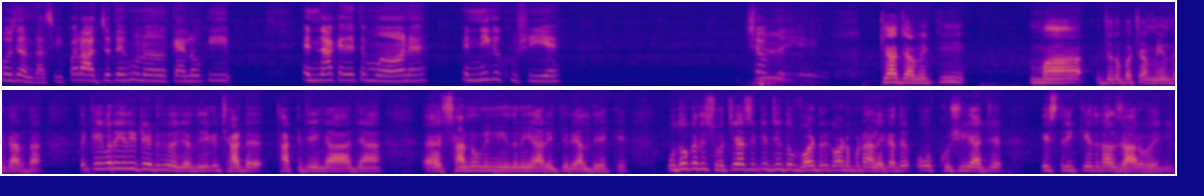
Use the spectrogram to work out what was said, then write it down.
ਹੋ ਜਾਂਦਾ ਸੀ। ਪਰ ਅੱਜ ਤੇ ਹੁਣ ਕਹਿ ਲਓ ਕਿ ਇੰਨਾ ਕਹਿੰਦੇ ਤੇ ਮਾਣ ਹੈ ਇੰਨੀ ਕੁ ਖੁਸ਼ੀ ਹੈ। ਸ਼ਬਦ ਨਹੀਂ ਇਹ ਕਿਹਾ ਜਾਵੇ ਕਿ ਮਾਂ ਜਦੋਂ ਬੱਚਾ ਮਿਹਨਤ ਕਰਦਾ ਤੇ ਕਈ ਵਾਰ ਇਰੀਟੇਟ ਵੀ ਹੋ ਜਾਂਦੀ ਹੈ ਕਿ ਛੱਡ ਥੱਕ ਜਾਏਗਾ ਜਾਂ ਅਹ, ਸਾਨੂੰ ਵੀ ਨੀਂਦ ਨਹੀਂ ਆ ਰਹੀ ਤੇਰੇ ਵੱਲ ਦੇਖ ਕੇ। ਉਦੋਂ ਕਦੇ ਸੋਚਿਆ ਸੀ ਕਿ ਜਦੋਂ ਵਰਲਡ ਰਿਕਾਰਡ ਬਣਾ ਲੇਗਾ ਤੇ ਉਹ ਖੁਸ਼ੀ ਅੱਜ ਇਸ ਤਰੀਕੇ ਦੇ ਨਾਲ ਜ਼ਾਹਰ ਹੋਏਗੀ?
